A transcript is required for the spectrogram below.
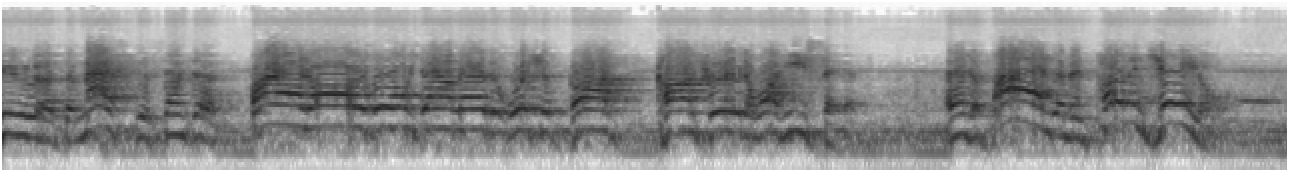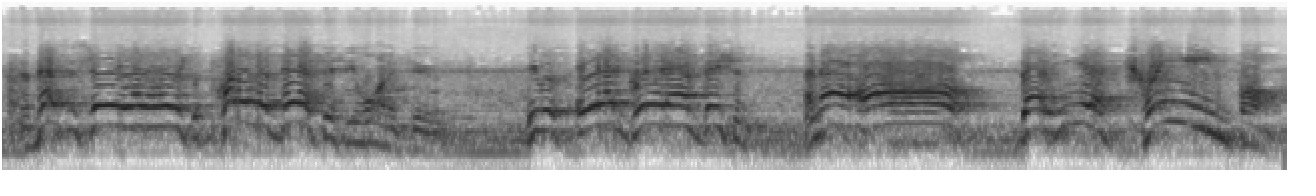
to uh, Damascus and to find all those down there that worship God contrary to what he said, and to bind them and put them in jail. The necessary, orders to put them to death if he wanted to. He was he had great ambition, and now all that he had trained for,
